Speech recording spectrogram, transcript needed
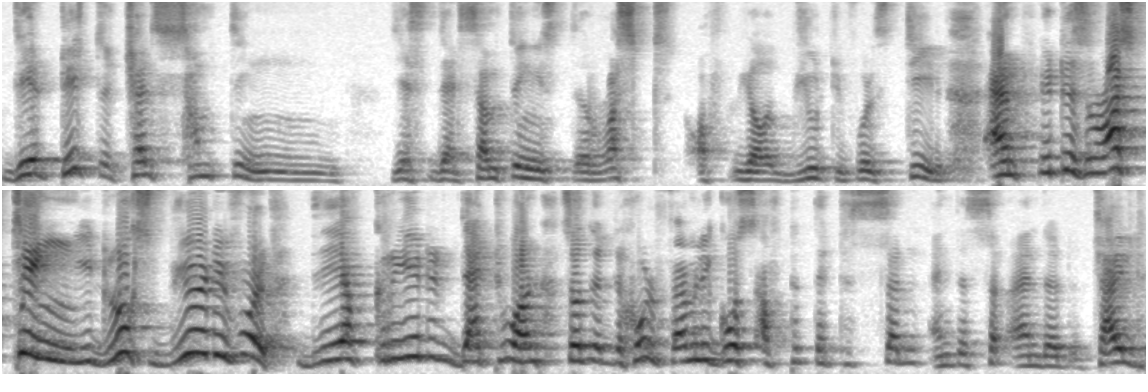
they teach the child something. Yes, that something is the rust of your beautiful steel and it is rusting it looks beautiful they have created that one so that the whole family goes after that son and the son and the child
